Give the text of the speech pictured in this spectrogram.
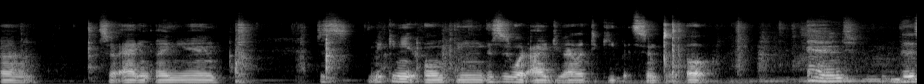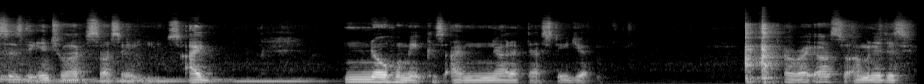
Um, so adding onion, just making your own thing. This is what I do. I like to keep it simple. Oh, and this is the enchilada sauce I use. I no homemade because I'm not at that stage yet. Alright y'all, so I'm gonna just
